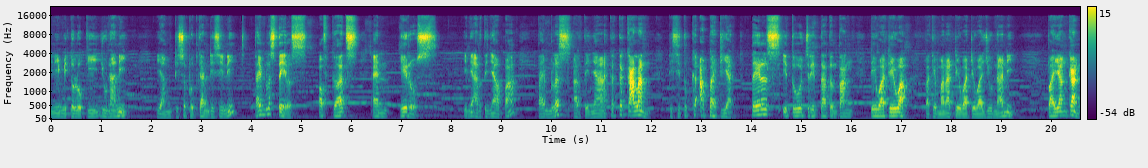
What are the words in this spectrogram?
Ini mitologi Yunani yang disebutkan di sini Timeless Tales of Gods and Heroes. Ini artinya apa? Timeless artinya kekekalan di situ keabadian. Tales itu cerita tentang dewa-dewa, bagaimana dewa-dewa Yunani. Bayangkan,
